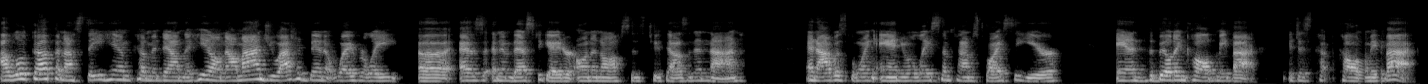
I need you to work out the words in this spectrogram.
I look up and I see him coming down the hill. Now, mind you, I had been at Waverly uh, as an investigator on and off since 2009. And I was going annually, sometimes twice a year. And the building called me back. It just kept calling me back.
